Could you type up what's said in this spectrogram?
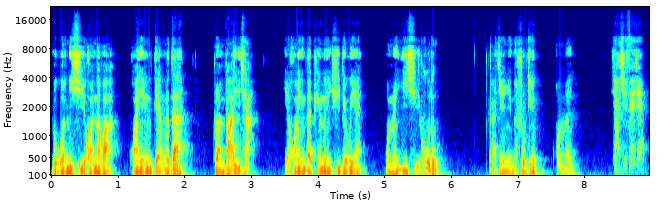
如果你喜欢的话，欢迎点个赞、转发一下，也欢迎在评论区留言，我们一起互动。感谢您的收听，我们下期再见。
